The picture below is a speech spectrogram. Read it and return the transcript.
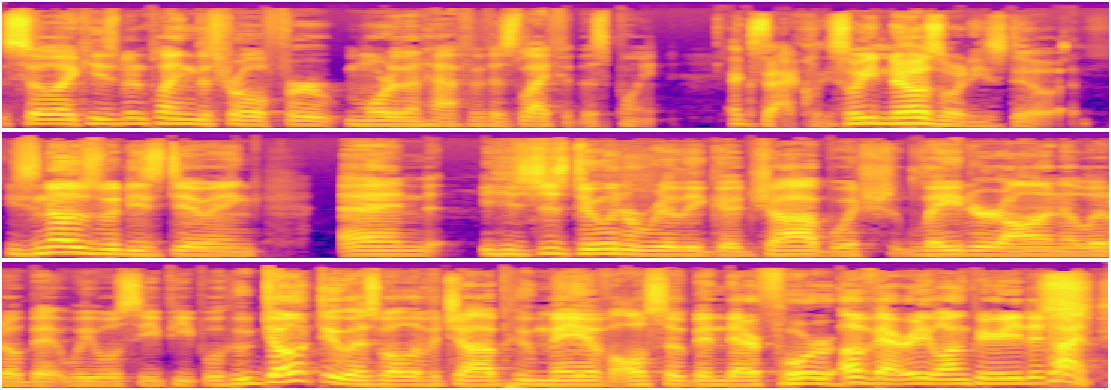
so like he's been playing this role for more than half of his life at this point. Exactly. So he knows what he's doing. He knows what he's doing and he's just doing a really good job which later on a little bit we will see people who don't do as well of a job who may have also been there for a very long period of time.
